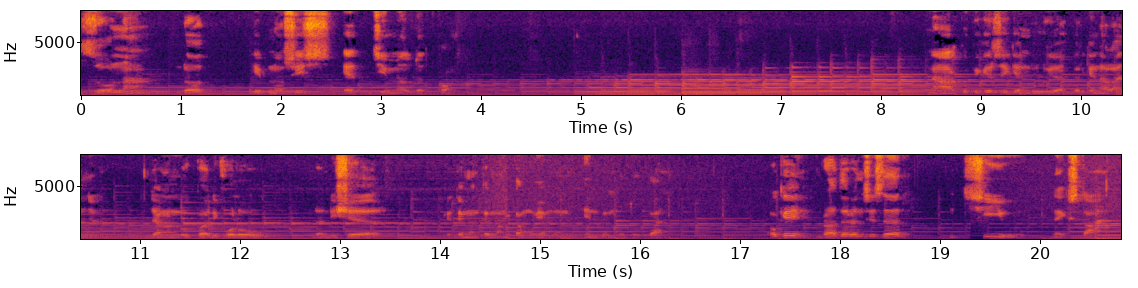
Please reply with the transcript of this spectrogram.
zona.hypnosis@gmail.com. Nah, aku pikir sekian dulu ya perkenalannya. Jangan lupa di follow dan di share ke teman-teman kamu yang mungkin membutuhkan. Okay, brother and sister, see you next time.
